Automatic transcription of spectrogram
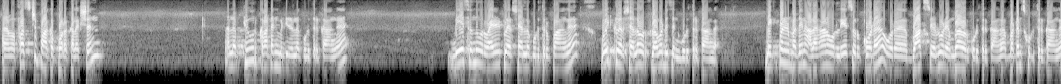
அது நம்ம ஃபர்ஸ்ட் பார்க்க போகிற கலெக்ஷன் நல்ல பியூர் காட்டன் மெட்டீரியலில் கொடுத்துருக்காங்க. பேஸ் வந்து ஒரு வயலட் கலர் ஷேடில் கொடுத்துருப்பாங்க. ஒயிட் கலர் ஷேடில் ஒரு ஃப்ளவர் டிசைன் கொடுத்துருக்காங்க. நெக் பண்ணி பார்த்தீங்கன்னா அழகான ஒரு லேசர் கூட ஒரு பாக்ஸ் டைப்ல ஒரு எம்ப்ராய்டர் கொடுத்துருக்காங்க. பட்டன்ஸ் கொடுத்துருக்காங்க.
